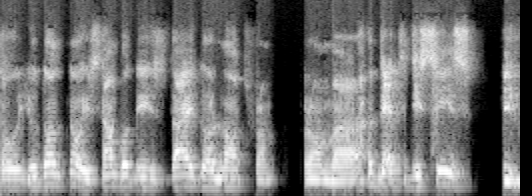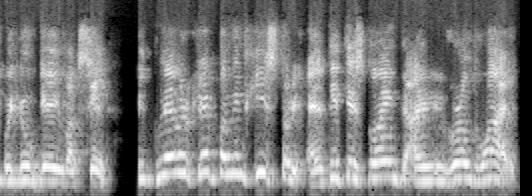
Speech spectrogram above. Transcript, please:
So you don't know if somebody is died or not from from uh, that disease you, gave vaccine. It never happened in history, and it is going I mean, worldwide.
